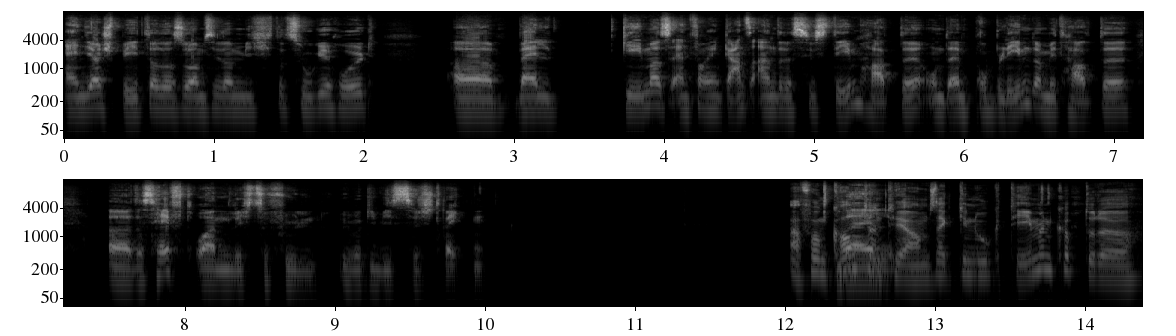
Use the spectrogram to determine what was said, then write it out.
ein Jahr später oder so, haben sie dann mich dazugeholt, äh, weil Gemas einfach ein ganz anderes System hatte und ein Problem damit hatte, äh, das Heft ordentlich zu füllen über gewisse Strecken. Ah, vom Content Weil, her haben sie nicht genug Themen gehabt oder?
